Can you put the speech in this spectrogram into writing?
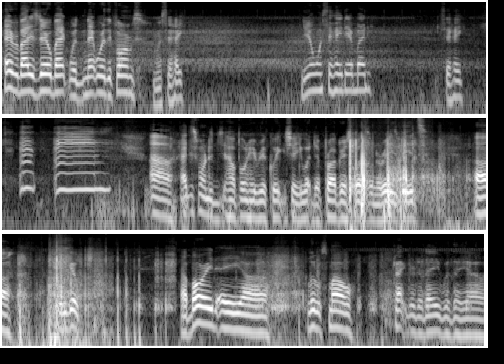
Hey everybody, it's Daryl back with Networthy Farms. You want to say hey? You don't want to say hey to everybody? Say hey. Uh, I just wanted to hop on here real quick and show you what the progress was on the raised beds. Uh, here we go. I borrowed a uh, little small tractor today with a uh,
